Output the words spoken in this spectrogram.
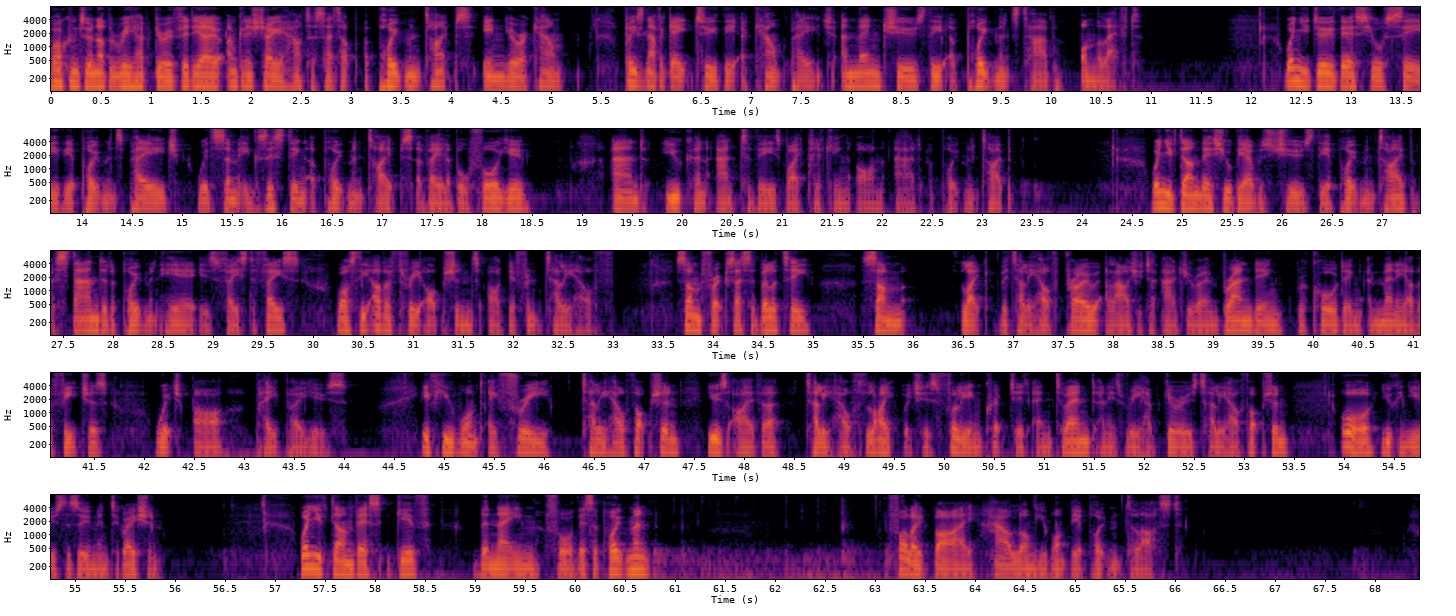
Welcome to another Rehab Guru video. I'm going to show you how to set up appointment types in your account. Please navigate to the account page and then choose the appointments tab on the left. When you do this, you'll see the appointments page with some existing appointment types available for you, and you can add to these by clicking on Add Appointment Type. When you've done this, you'll be able to choose the appointment type. A standard appointment here is face to face, whilst the other three options are different telehealth. Some for accessibility, some like the Telehealth Pro allows you to add your own branding, recording, and many other features, which are pay per use. If you want a free telehealth option, use either Telehealth Lite, which is fully encrypted end to end and is Rehab Guru's telehealth option, or you can use the Zoom integration. When you've done this, give the name for this appointment, followed by how long you want the appointment to last.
